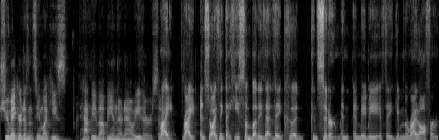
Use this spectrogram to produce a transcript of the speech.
Schumaker doesn't seem like he's happy about being there now either. So Right, right. And so I think that he's somebody that they could consider, and, and maybe if they give him the right offer,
